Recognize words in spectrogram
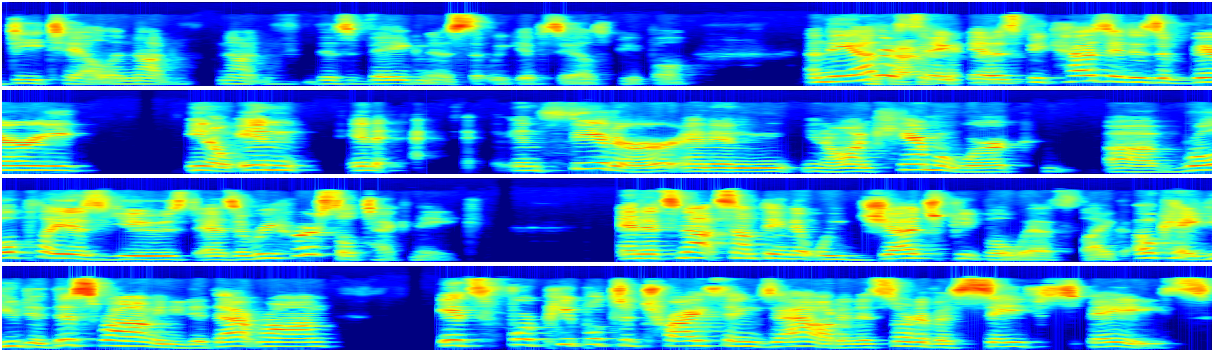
detail and not, not this vagueness that we give salespeople. And the other okay. thing is because it is a very, you know, in, in, in theater and in, you know, on camera work, uh, role play is used as a rehearsal technique. And it's not something that we judge people with, like, okay, you did this wrong and you did that wrong. It's for people to try things out and it's sort of a safe space.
